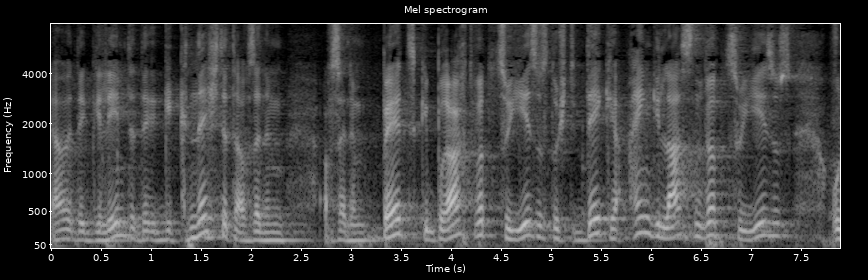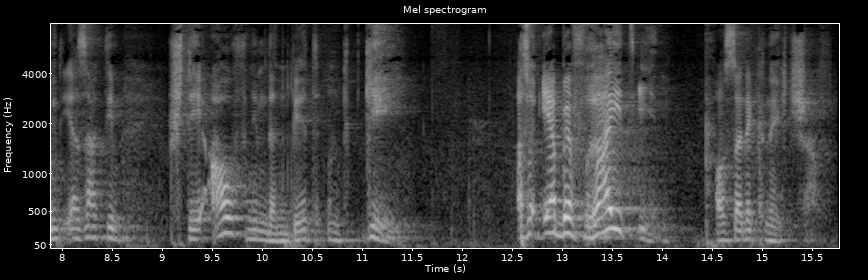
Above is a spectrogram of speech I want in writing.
ja, der Gelähmte, der Geknechtete auf seinem, auf seinem Bett gebracht wird, zu Jesus durch die Decke eingelassen wird, zu Jesus, und er sagt ihm, steh auf, nimm dein Bett und geh. Also er befreit ihn aus seiner Knechtschaft.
